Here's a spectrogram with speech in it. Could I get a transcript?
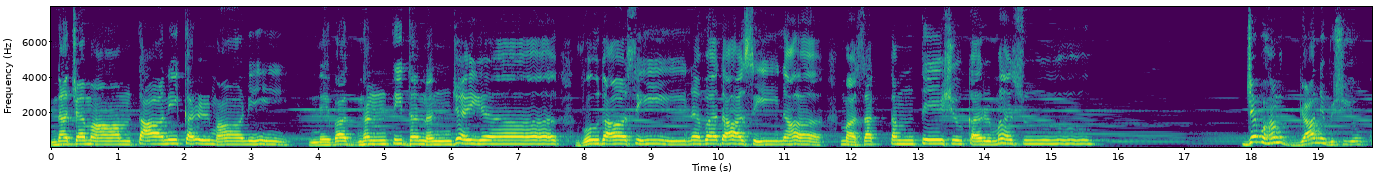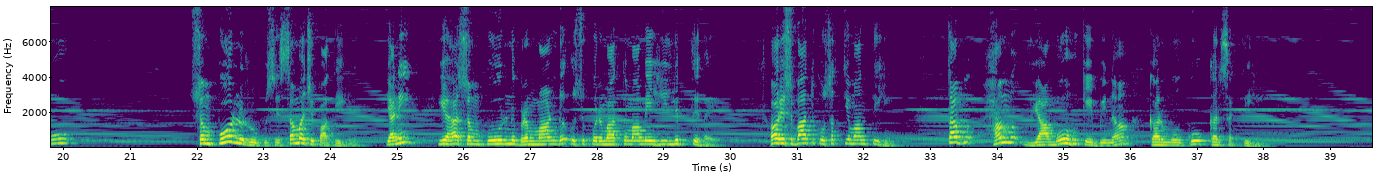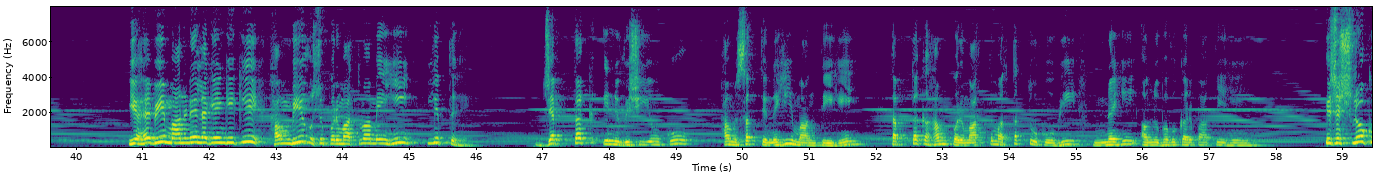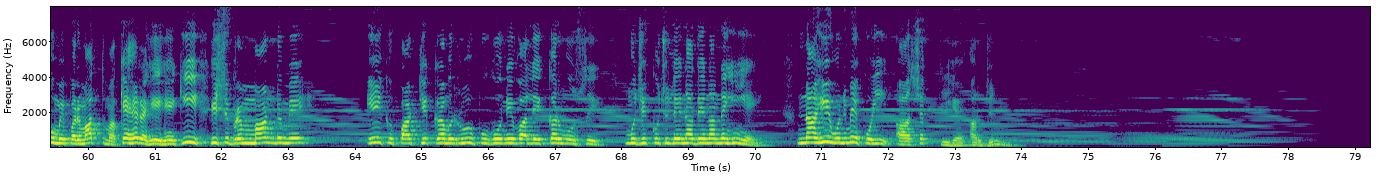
न च माँ तानि कर्माणि निबध्नन्ति धनञ्जय। वुदासीन वदासीन, मसक्तं तेषु कर्मसु। जब हम ज्ञान विषयों को संपूर्ण रूप से समझ पाते हैं, यानी यह संपूर्ण ब्रह्मांड उस परमात्मा में ही लिप्त है और इस बात को सत्य मानते हैं। तब हम व्यामोह के बिना कर्मों को कर सकते हैं। यह भी मानने लगेंगे कि हम भी उस परमात्मा में ही लिप्त हैं। जब तक इन विषयों को हम सत्य नहीं मानते हैं तब तक हम परमात्मा तत्व को भी नहीं अनुभव कर पाते हैं। इस श्लोक में परमात्मा कह रहे हैं कि इस ब्रह्मांड में एक पाठ्यक्रम रूप होने वाले कर्मों से मुझे कुछ लेना देना नहीं है। ना ही उनमें कोई आसक्ति है, अर्जुन।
